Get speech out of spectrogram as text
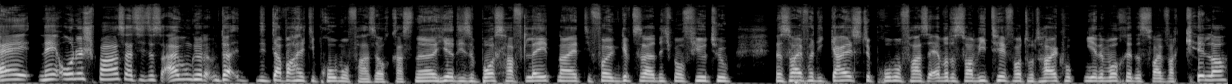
Ey, nee, ohne Spaß, als ich das Album gehört habe, und da, da war halt die Promo-Phase auch krass, ne? Hier diese Bosshaft Late Night, die Folgen gibt's leider nicht mehr auf YouTube. Das war einfach die geilste Promo-Phase ever. Das war wie TV Total gucken jede Woche. Das war einfach Killer.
